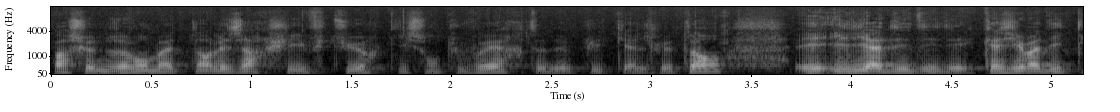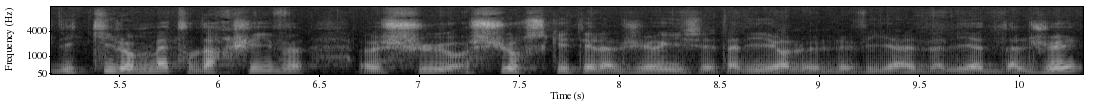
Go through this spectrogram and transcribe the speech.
parce que nous avons maintenant les archives turques qui sont ouvertes depuis quelque temps, et il y a quasiment des, kilomètres d'archives sur, sur ce qu'était l'Algérie, c'est-à-dire le, le d'Alger.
